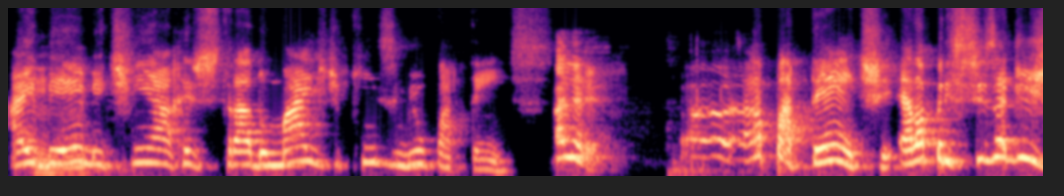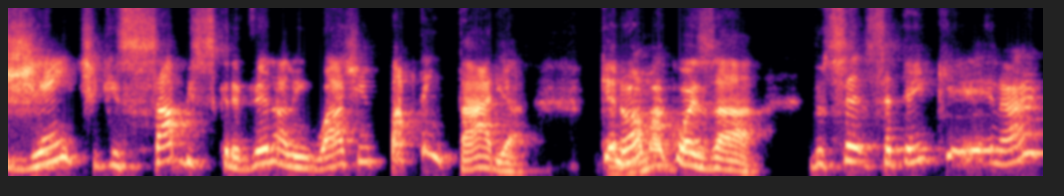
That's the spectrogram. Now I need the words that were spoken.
a IBM uhum. tinha registrado mais de 15 mil patentes. Olha aí. A, a patente, ela precisa de gente que sabe escrever na linguagem patentária, porque não é uma uhum. coisa você, você, tem que, né?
